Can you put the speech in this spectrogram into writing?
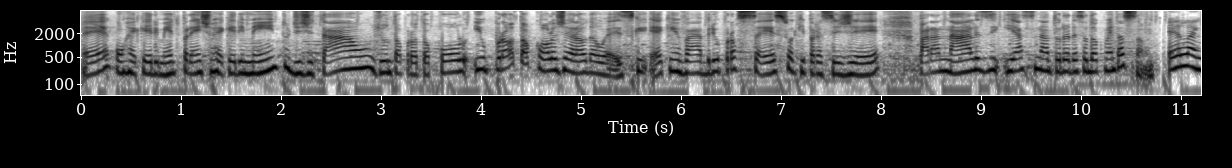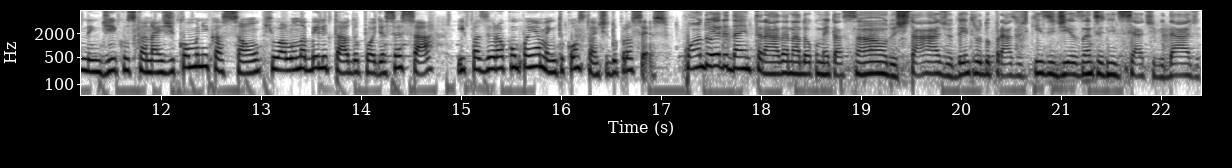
é, com requerimento, preenche o requerimento digital junto ao protocolo e o protocolo geral da UESC é quem vai abrir o processo aqui para a CGE para análise e assinatura dessa documentação. Ela ainda indica os canais de comunicação que o aluno habilitado pode acessar e fazer o acompanhamento constante do processo. Quando ele dá entrada na documentação do estágio, dentro do prazo de 15 dias antes de iniciar a atividade,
